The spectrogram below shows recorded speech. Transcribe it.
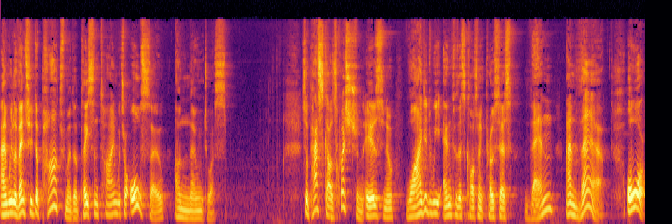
and we'll eventually depart from it at a place and time which are also unknown to us. So Pascal's question is, you know, why did we enter this cosmic process then and there? Or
